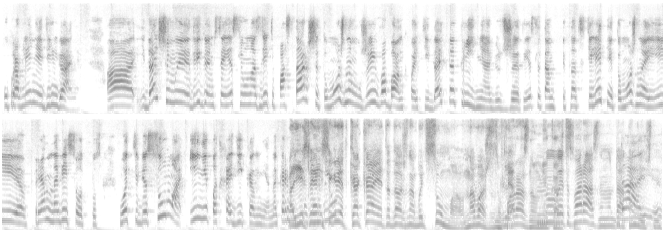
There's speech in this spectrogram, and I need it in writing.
управления деньгами. А, и дальше мы двигаемся, если у нас дети постарше, то можно уже и в банк пойти, дать на три дня бюджет. Если там 15-летний, то можно и прям на весь отпуск. Вот тебе сумма, и не подходи ко мне. Накормить А если не накормлю. секрет, какая это должна быть сумма, на ваш Ну, взгляд? по-разному, мне ну, кажется. это по-разному, да, конечно. э,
